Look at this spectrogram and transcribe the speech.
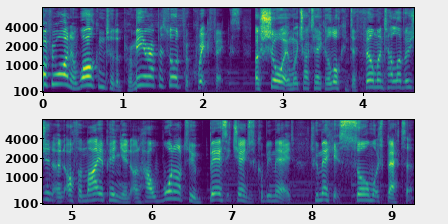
everyone and welcome to the premiere episode for Quick Fix, a show in which I take a look into film and television and offer my opinion on how one or two basic changes could be made to make it so much better.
